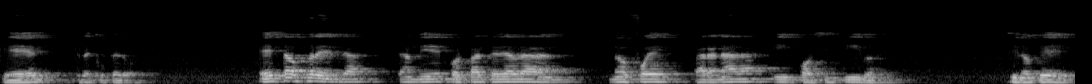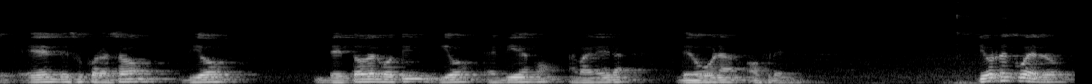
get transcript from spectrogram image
que él recuperó. Esta ofrenda también por parte de Abraham no fue para nada impositiva, sino que él de su corazón dio de todo el botín dio el diezmo a manera de una ofrenda. Yo recuerdo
